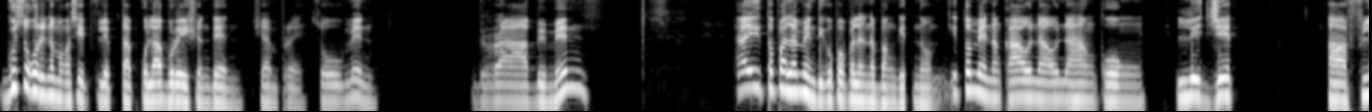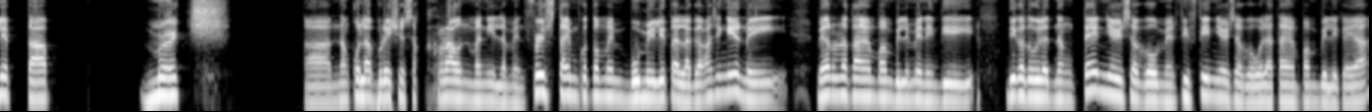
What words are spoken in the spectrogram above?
gusto ko rin naman kasi flip top collaboration din syempre. So men grabe men. Ay ito pala men di ko pa pala nabanggit no? Ito men ang kauna-unahan kong legit uh, flip top merch uh, ng collaboration sa Crown Manila men. First time ko to may bumili talaga kasi ngayon may meron na tayong pambili men hindi hindi katulad ng 10 years ago men, 15 years ago wala tayong pambili kaya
